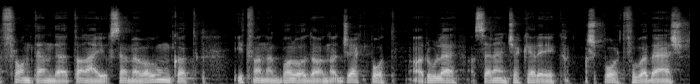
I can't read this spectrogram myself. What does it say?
frontenddel találjuk szembe magunkat, itt vannak bal oldalon a jackpot, a roulette, a szerencsekerék, a sportfogadás,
